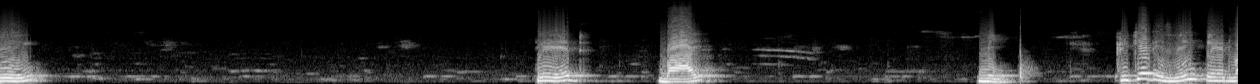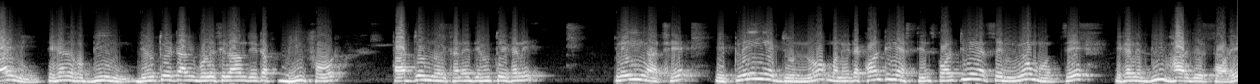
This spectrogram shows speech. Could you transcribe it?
being played by me cricket is being played by me এখানে দেখো বিং যেহেতু এটা আমি বলেছিলাম যে এটা ভি তার জন্য এখানে যেহেতু এখানে প্লেইং আছে, এই প্লেইং এর জন্য মানে এটা কন্টিনিউয়াস টেন্স কন্টিনিউয়াস এর নিয়ম হচ্ছে এখানে বি ভার্বের পরে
